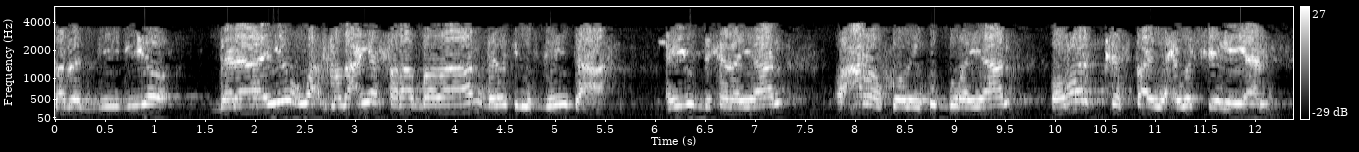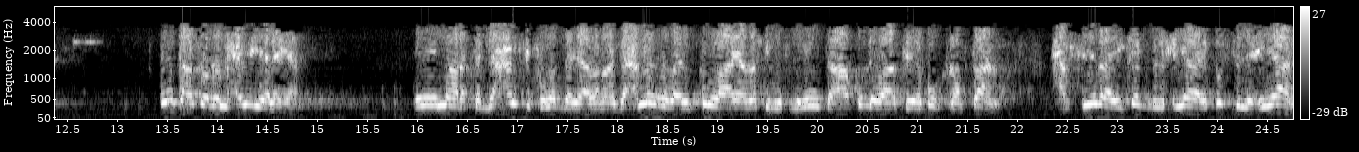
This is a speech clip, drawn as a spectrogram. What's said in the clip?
nabaddiidiyo balaayo magacyo fara badan dadkii muslimiinta ah ayay u bixinayaan oo carabkooda ay ku durayaan oo mar kasta ay wax uga sheegayaan. Intaasoo dhan maxay u yeelayaan? Inay maaragtay gacantii kula dagaalamaan gacmahooda ay ku laayaan dadkii muslimiinta ah ku dhibaateeyo ku qabtaan xabsiyada ay ka buuxiyaan ay ku silciyaan.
